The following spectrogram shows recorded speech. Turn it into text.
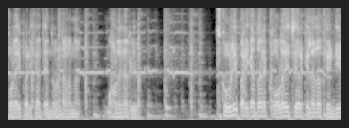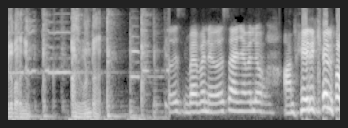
കോളേജ് പഠിക്കാത്ത എന്തുകൊണ്ടാണെന്ന് മോളിനറിയോ? സ്കൂളിൽ പഠിക്കാത്തവരെ കോളേജ് ചേർക്കില്ലെന്ന് തെണ്ടികൾ പറഞ്ഞു. അതുകൊണ്ടാ. നേഴ്സ് ആയ വല്ലോ അമേരിക്കയിലോ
